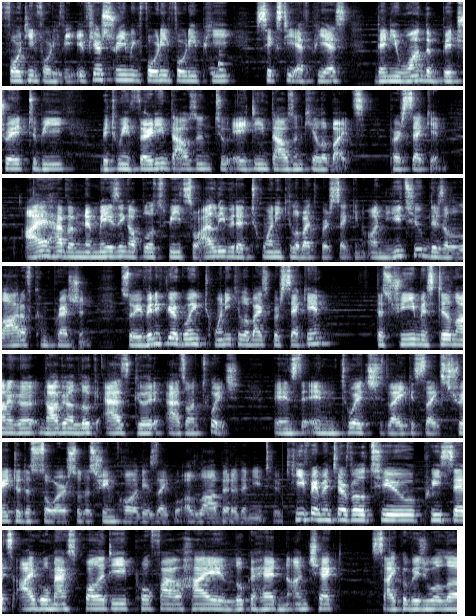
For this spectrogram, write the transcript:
1440p, if you're streaming 1440p 60 FPS, then you want the bitrate to be between 13,000 to 18,000 kilobytes per second. I have an amazing upload speed, so I leave it at 20 kilobytes per second. On YouTube, there's a lot of compression. So even if you're going 20 kilobytes per second, the stream is still not, gonna, not gonna look as good as on Twitch. in, in Twitch, like it's like straight to the source, so the stream quality is like a lot better than YouTube. Keyframe interval 2, presets, I go max quality, profile high, look ahead and unchecked, psycho visual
